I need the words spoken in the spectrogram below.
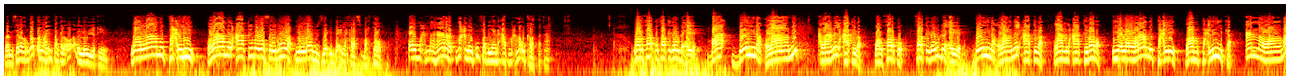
Waa masaladan uga dan laha intan kale oo aba loo yaqiini waa laamu tacliil laamu lcaaqiba wasayrura iyo laamu zaa-ida in la kala barto. Oo macnahaana macnay ku fadhiyaan aad macno u kala taqaan walfarqu farqiga udhexeeya ba bayna laami laamilcaaqiba walfarqu farqiga udhexeeya bayna laamilcaaqiba laamulcaaqibada iyo wa laami tacliil. Laamu tacliilka ana laama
